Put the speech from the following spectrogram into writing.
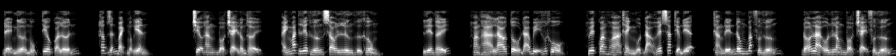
để ngừa mục tiêu quá lớn, hấp dẫn bạch mộng yên. Triệu hằng bỏ chạy đồng thời, ánh mắt liếc hướng sau lưng hư không. Liền thấy, hoàng hà lao tổ đã bị hút khô huyết quang hóa thành một đạo huyết sắc thiểm điện, thẳng đến đông bắc phương hướng, đó là ôn long bỏ chạy phương hướng.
